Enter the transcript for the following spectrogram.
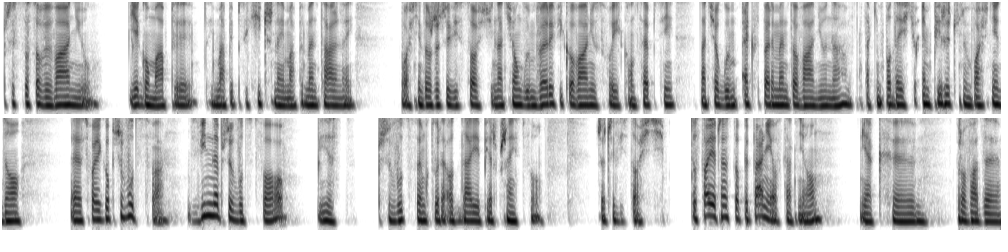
przystosowywaniu jego mapy, tej mapy psychicznej, mapy mentalnej, właśnie do rzeczywistości, na ciągłym weryfikowaniu swoich koncepcji, na ciągłym eksperymentowaniu, na takim podejściu empirycznym właśnie do swojego przywództwa. Zwinne przywództwo jest przywództwem, które oddaje pierwszeństwo rzeczywistości. Dostaję często pytanie ostatnio, jak e, prowadzę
